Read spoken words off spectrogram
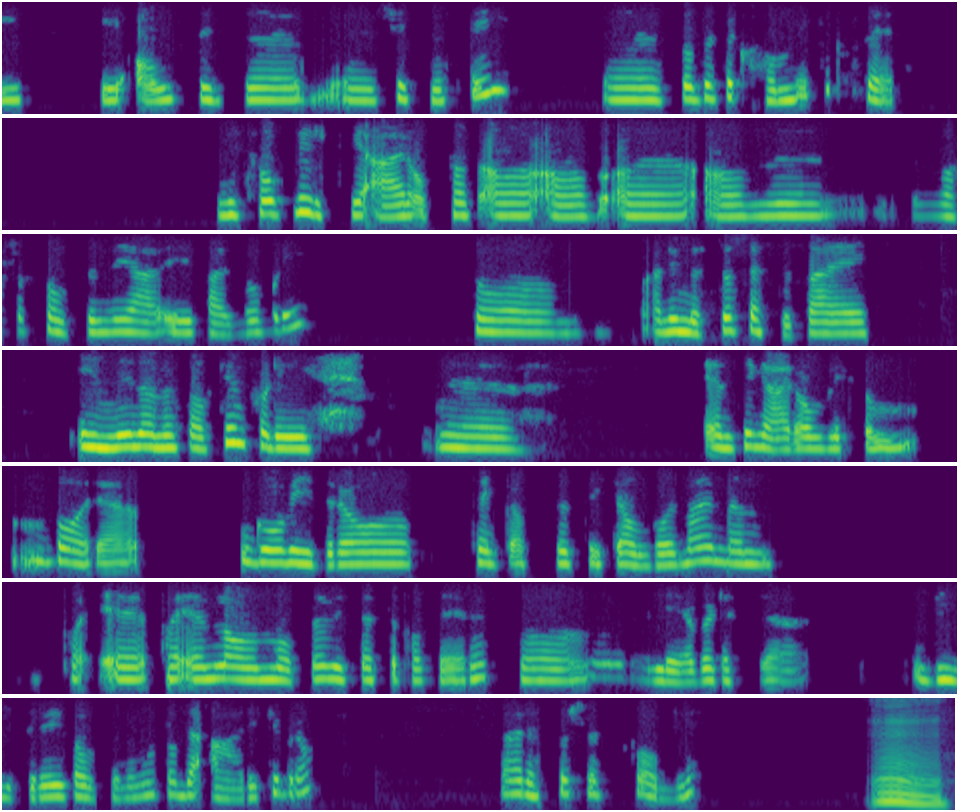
i all sitt uh, skitne spill. Uh, så dette kan ikke passere. Hvis folk virkelig er opptatt av, av, av, hva slags samfunn vi er i ferd med å bli, så er de nødt til å sette seg inn i denne saken. Fordi uh, en ting er å liksom bare gå videre og tenke at dette ikke angår meg, men på en, på en eller annen måte, hvis dette passerer, så lever dette videre i samfunnet vårt. Og det er ikke bra. Det er rett og slett skadelig. Mm.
